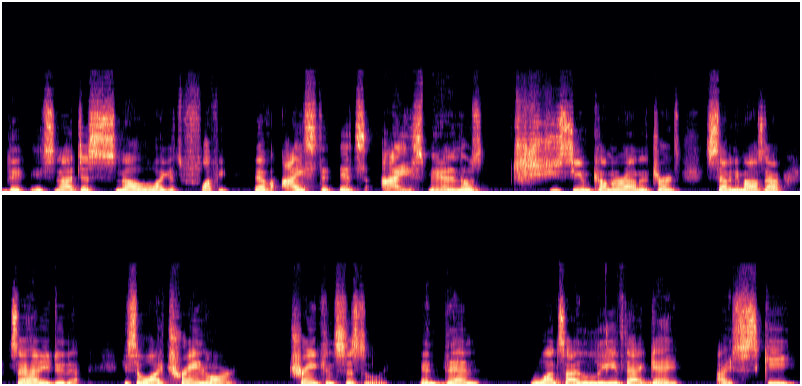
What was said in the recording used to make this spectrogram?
they, it's not just snow, like it's fluffy. They have iced it. It's ice, man. And those, you see them coming around the turns 70 miles an hour. So, how do you do that? He said, Well, I train hard, train consistently. And then once I leave that gate, I ski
